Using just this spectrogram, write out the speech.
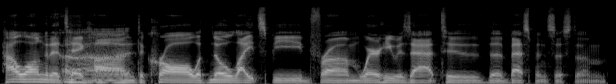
How long did it take Uh, Han to crawl with no light speed from where he was at to the Bespin system?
